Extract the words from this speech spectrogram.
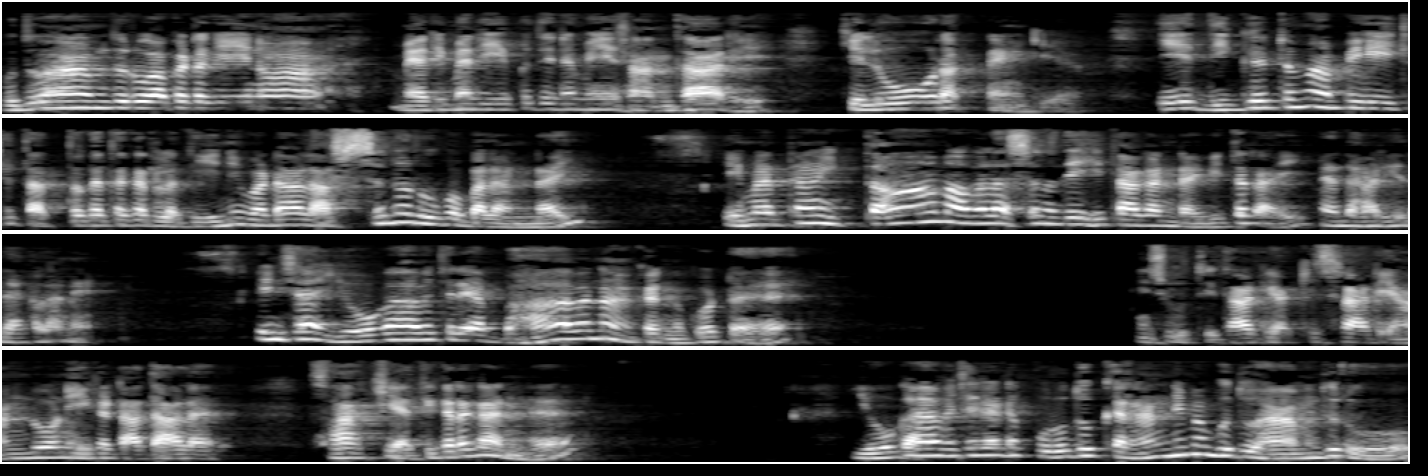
බුදුහාමුදුරුව අපට කියනවා මෙරි මෙරි ඉපදින මේ සංසාරේ කෙලෝරක් නැහැ කියලා. ඒ දිගටම අපේ හිත තත්වගත කරලා තියෙන්නේ වඩා ලස්සන රූප බලණ්ඩයි. එහෙම නැත්නම් ඊටාම අවලස්සන දේ හිතා ගන්නයි විතරයි. මඳ හරිය දැකලා නැහැ. ඒ නිසා යෝගාවචරය භාවනා කරනකොට මේ සූත්‍රය තාටියක් ඉස්සරහට යන්න ඕනේ. ඒකට අදාළ සාක්ෂි ඇති කරගන්න යෝගාවචරයට පුරුදු කරන්නෙම බුදුහාමුදුරුවෝ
